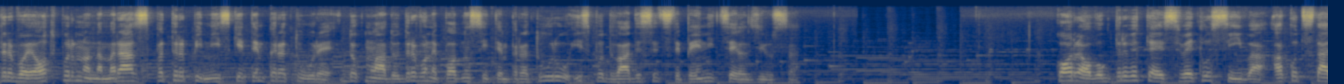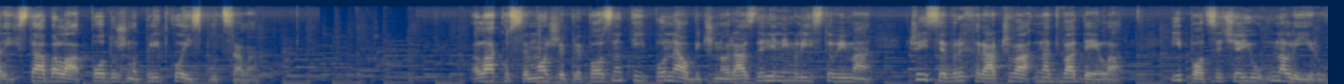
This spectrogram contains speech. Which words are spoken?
Drvo je otporno na mraz pa trpi niske temperature, dok mlado drvo ne podnosi temperaturu ispod 20 stepeni Celzijusa. Kora ovog drveta je svetlo siva, a kod starih stabala podužno plitko ispucala. Lako se može prepoznati po neobično razdeljenim listovima, čiji se vrh račva na dva dela i podsjećaju na liru.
